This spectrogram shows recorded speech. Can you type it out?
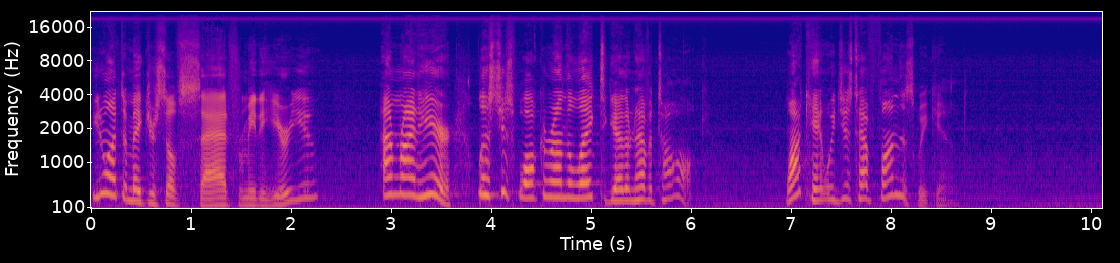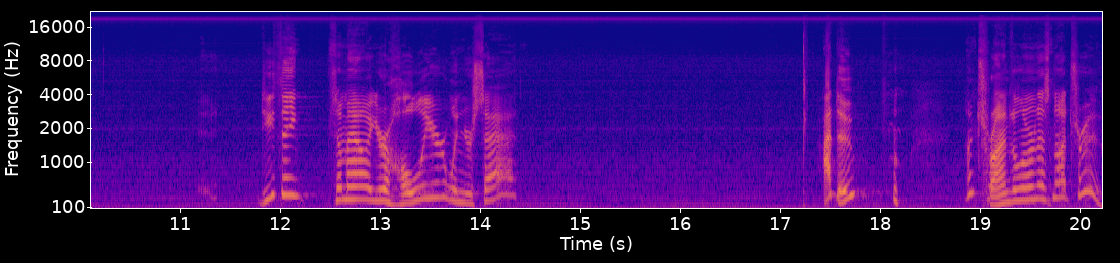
You don't have to make yourself sad for me to hear you. I'm right here. Let's just walk around the lake together and have a talk. Why can't we just have fun this weekend? Do you think somehow you're holier when you're sad? I do. I'm trying to learn that's not true.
